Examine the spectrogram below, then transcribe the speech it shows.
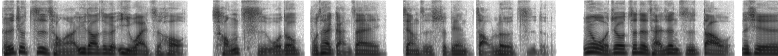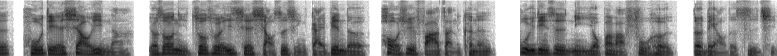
可是就自从啊遇到这个意外之后，从此我都不太敢再这样子随便找乐子了。因为我就真的才认知到那些蝴蝶效应啊，有时候你做出了一些小事情，改变的后续发展，可能不一定是你有办法负荷得了的事情。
